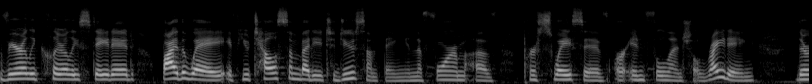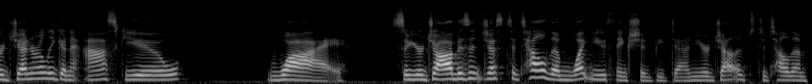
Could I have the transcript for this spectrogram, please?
very clearly stated. By the way, if you tell somebody to do something in the form of persuasive or influential writing, they're generally going to ask you why. So your job isn't just to tell them what you think should be done, your job is to tell them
